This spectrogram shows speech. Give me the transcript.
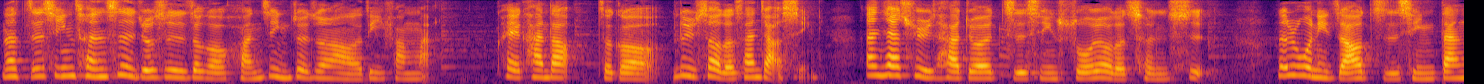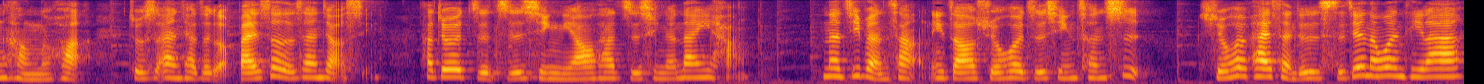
那执行程式就是这个环境最重要的地方嘛，可以看到这个绿色的三角形，按下去它就会执行所有的程式。那如果你只要执行单行的话，就是按下这个白色的三角形。它就会只执行你要它执行的那一行。那基本上你只要学会执行程式，学会 Python 就是时间的问题啦。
